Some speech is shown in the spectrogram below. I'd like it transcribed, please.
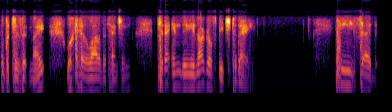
which is at night, will get a lot of attention. Today, in the inaugural speech today, he said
